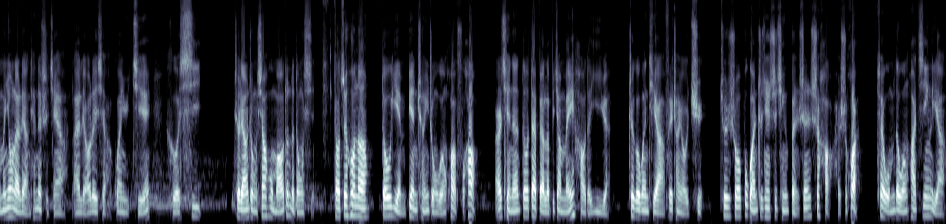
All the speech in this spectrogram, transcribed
们用了两天的时间啊，来聊了一下关于节和夕这两种相互矛盾的东西，到最后呢，都演变成一种文化符号，而且呢，都代表了比较美好的意愿。这个问题啊，非常有趣，就是说，不管这件事情本身是好还是坏，在我们的文化基因里啊，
